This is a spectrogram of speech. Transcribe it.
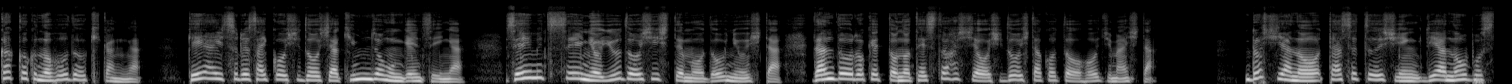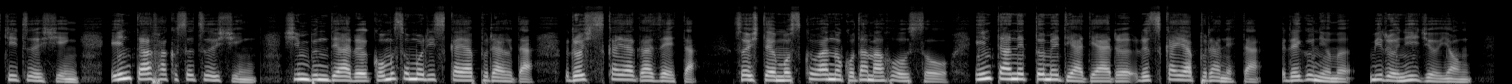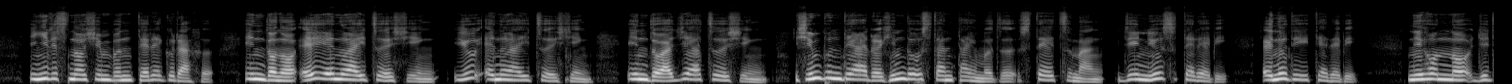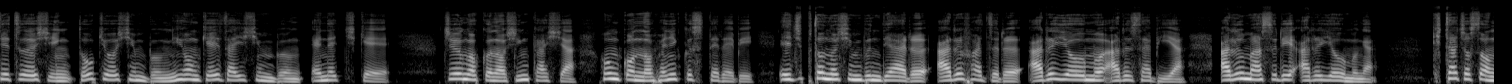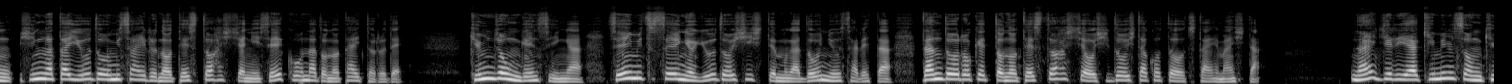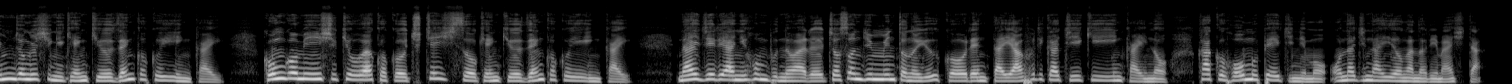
各国の報道機関が、敬愛する最高指導者金正恩元帥が、精密制御誘導システムを導入した弾道ロケットのテスト発射を指導したことを報じました。ロシアのタス通信、リアノーボスティ通信、インターファクス通信、新聞であるコムソモリスカヤプラウダ、ロシスカヤガゼータ、そしてモスクワの小玉放送、インターネットメディアであるルスカヤプラネタ、レグニュム、ミル24、イギリスの新聞テレグラフ、インドの ANI 通信、UNI 通信、インドアジア通信、新聞であるヒンドースタンタイムズ、ステーツマン、ジ・ニューステレビ、ND テレビ、日本の時事通信、東京新聞、日本経済新聞、NHK、中国の新華社、香港のフェニックステレビ、エジプトの新聞であるアルファズル、アルヨウム・アルサビア、アルマスリ・アルヨウムが、北朝鮮新型誘導ミサイルのテスト発射に成功などのタイトルで、金正恩元帥が精密制御誘導システムが導入された弾道ロケットのテスト発射を指導したことを伝えました。ナイジェリア・キミルソン・キム・ジョグ主義研究全国委員会、コンゴ民主共和国チュチェイ思想研究全国委員会、ナイジェリア日本部のある朝鮮人民との友好連帯アフリカ地域委員会の各ホームページにも同じ内容が載りました。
